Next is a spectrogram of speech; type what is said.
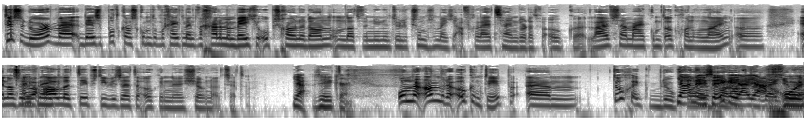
tussendoor, we, deze podcast komt op een gegeven moment... We gaan hem een beetje opschonen dan. Omdat we nu natuurlijk soms een beetje afgeleid zijn... doordat we ook eh, live zijn. Maar hij komt ook gewoon online. Eh, en dan zullen we alle tips die we zetten ook in de show notes zetten. Ja, zeker. Onder andere ook een tip. ehm, toch? Ik bedoel... Ja, nee, zeker. Ja, ja, gooi,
